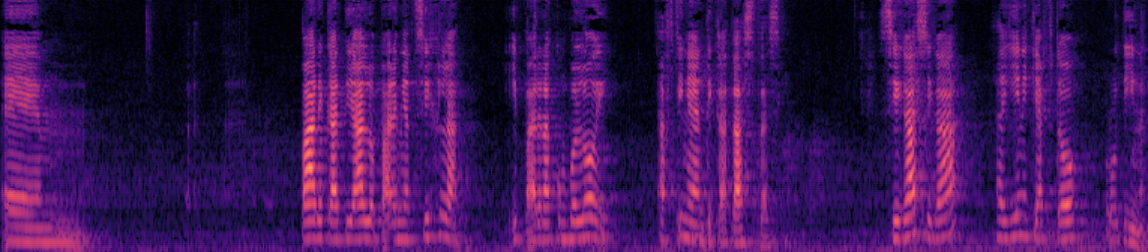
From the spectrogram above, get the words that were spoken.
ε, πάρε κάτι άλλο, πάρε μια τσίχλα ή πάρε ένα κουμπολόι. Αυτή είναι η αντικατάσταση. Σιγά σιγά θα γίνει και αυτό ρουτίνα.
